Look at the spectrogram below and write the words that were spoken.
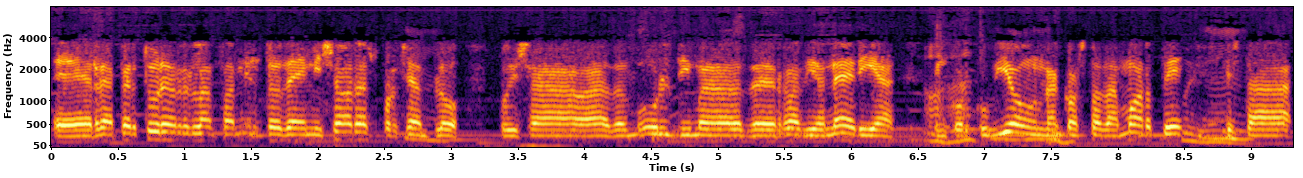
eh, reapertura e relanzamento de emisoras, por exemplo, pois a, a última de Radio Neria Ajá. en Corcubión, na Costa da Morte, que está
